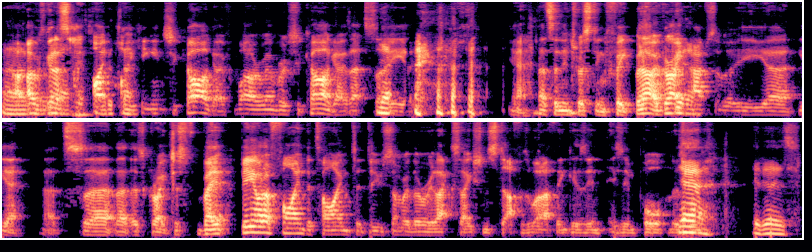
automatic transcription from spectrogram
I was going to say hiking in Chicago. From what I remember of Chicago, that's a yeah. yeah, that's an interesting feat. But no, great, yeah. absolutely, uh, yeah, that's uh, that, that's great. Just being able to find the time to do some of the relaxation stuff as well, I think is in, is important. yeah, well. it is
